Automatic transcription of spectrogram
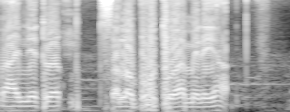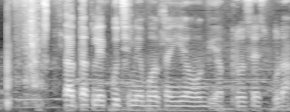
भाई नेटवर्क स्लो बहुत हुआ मेरे यहाँ। तब तक ले कुछ नहीं बोलता, ये हो गया प्रोसेस पूरा।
